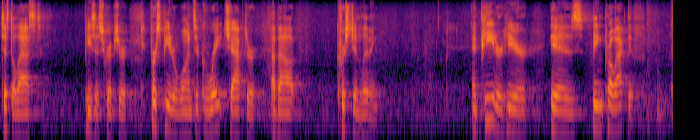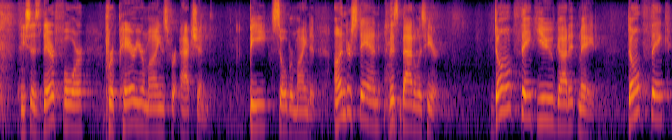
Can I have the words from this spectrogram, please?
Just a last piece of scripture 1 Peter 1. It's a great chapter about Christian living. And Peter here is being proactive. He says, Therefore, prepare your minds for action. Be sober minded. Understand this battle is here. Don't think you've got it made. Don't think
